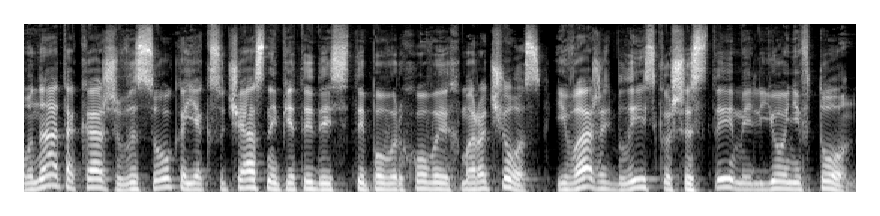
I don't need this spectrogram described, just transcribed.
Вона така ж висока, як сучасний 50-поверховий хмарочос, і важить близько 6 мільйонів тонн.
